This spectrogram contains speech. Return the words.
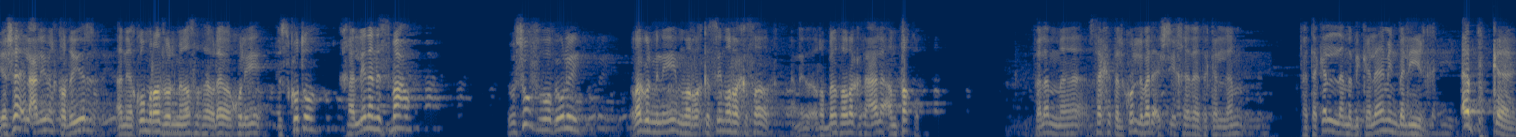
يشاء العليم القدير أن يقوم رجل من وسط هؤلاء ويقول إيه؟ اسكتوا خلينا نسمعه. وشوف هو بيقول إيه؟ رجل من إيه؟ من الراقصين والراقصات. يعني ربنا تبارك وتعالى أنطقه. فلما سكت الكل بدأ الشيخ هذا يتكلم فتكلم بكلام بليغ. أبكى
